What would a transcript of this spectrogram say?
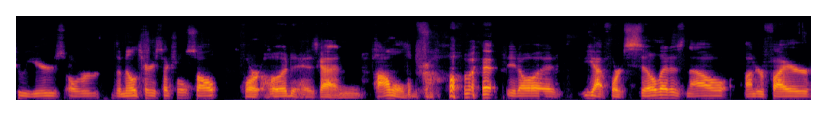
two years over the military sexual assault. Fort Hood has gotten pummeled from it. You know, you got Fort Sill that is now under fire.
